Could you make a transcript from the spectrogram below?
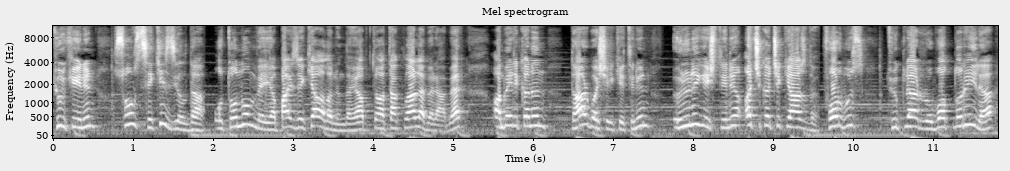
Türkiye'nin son 8 yılda otonom ve yapay zeka alanında yaptığı ataklarla beraber Amerika'nın Darba şirketinin önüne geçtiğini açık açık yazdı. Forbes, Türkler robotlarıyla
